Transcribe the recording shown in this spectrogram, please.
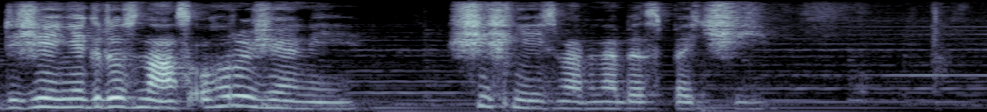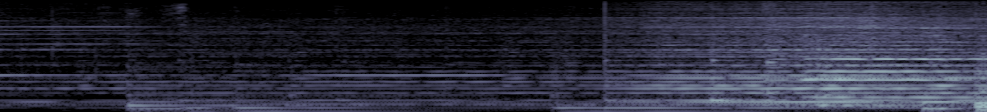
když je někdo z nás ohrožený, všichni jsme v nebezpečí. thank you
